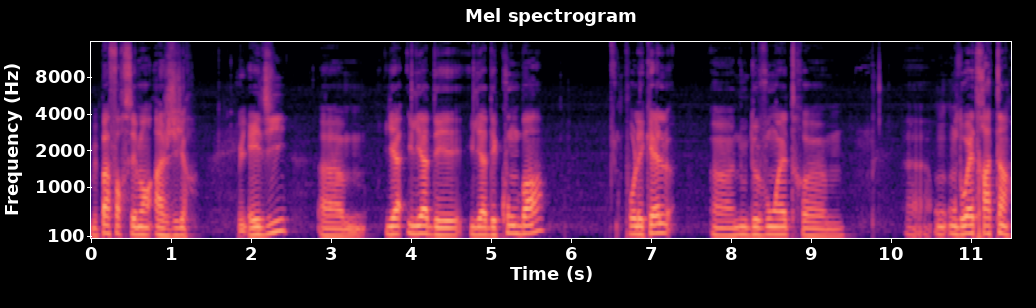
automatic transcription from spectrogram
mais pas forcément agir. Oui. Et il dit euh, il, y a, il, y a des, il y a des combats pour lesquels euh, nous devons être. euh, euh, on, on doit être atteint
